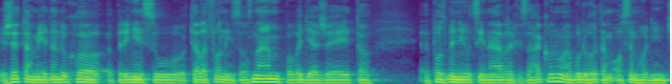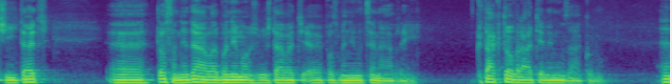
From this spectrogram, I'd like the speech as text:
že tam jednoducho prinesú telefónny zoznam, povedia, že je to pozmenujúci návrh zákonu a budú ho tam 8 hodín čítať. E, to sa nedá, lebo nemôžu už dávať e, pozmenujúce návrhy k takto vrátenému zákonu. E,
